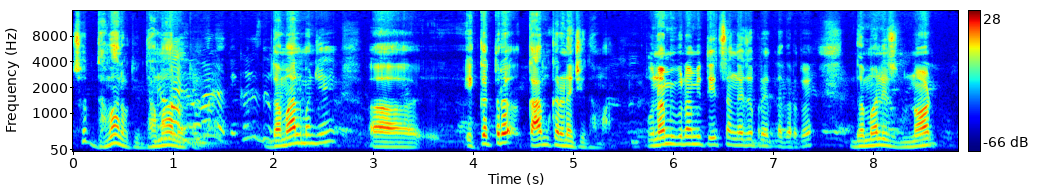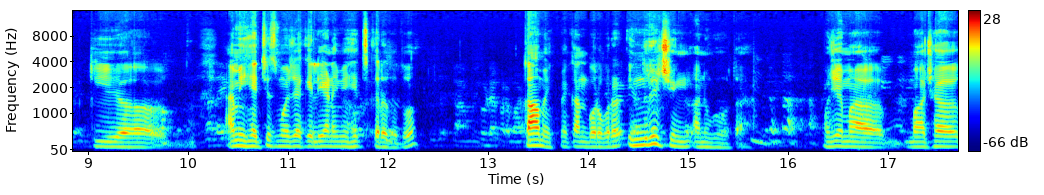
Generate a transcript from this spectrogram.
सो धमाल होती धमाल होती. धमाल म्हणजे अं, एकत्र काम करण्याची धमाल. पुन्हा मी पुन्हा मी तेच सांगायचा प्रयत्न करतोय. धमाल इज नॉट की आम्ही ह्याचीच मजा केली आणि मी हेच करत होतो. काम एकमेकांबरोबर इनरिचिंग अनुभव होता. म्हणजे मा माझ्या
